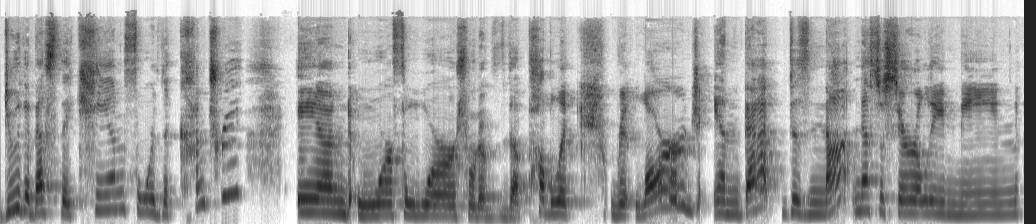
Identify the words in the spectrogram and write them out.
do the best they can for the country and or for sort of the public writ large. And that does not necessarily mean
